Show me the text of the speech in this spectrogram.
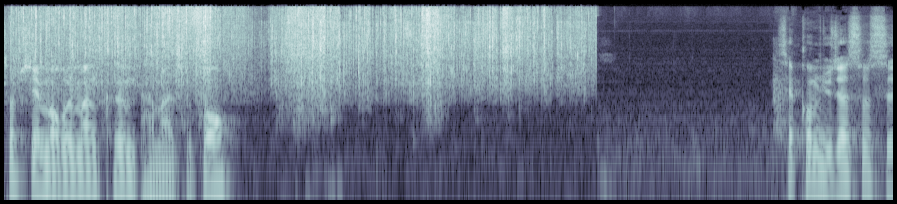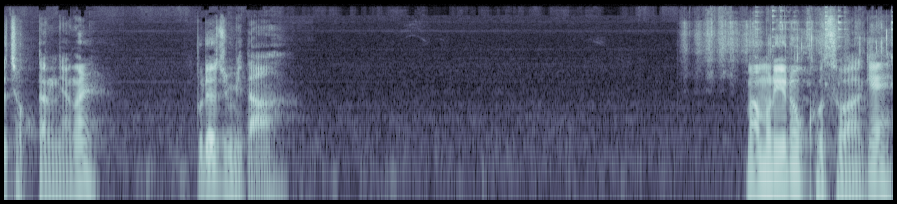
접시에 먹을 만큼 담아주고 새콤 유자 소스 적당량을 뿌려줍니다. 마무리로 고소하게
